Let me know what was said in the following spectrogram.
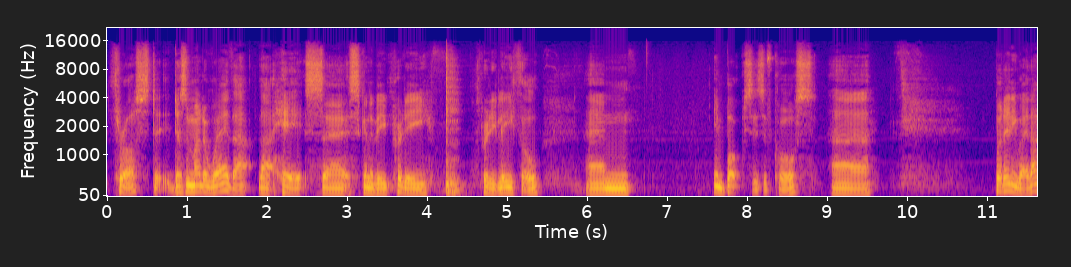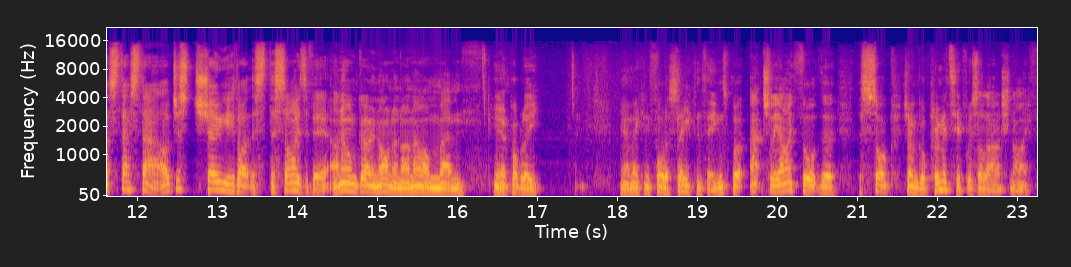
Thrust, it doesn't matter where that, that hits, uh, it's going to be pretty, pretty lethal. Um, in boxes, of course. Uh, but anyway, that's that's that. I'll just show you like this the size of it. I know I'm going on, and I know I'm um, you know probably you know, making you fall asleep and things. But actually, I thought the, the SOG Jungle Primitive was a large knife.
